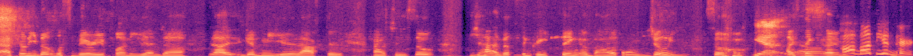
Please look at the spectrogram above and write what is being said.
actually, that was very funny and uh, yeah, it gave me laughter. Actually, so yeah, that's the great thing about Joey. So Yeah. I think I'm How about you, Dirk?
